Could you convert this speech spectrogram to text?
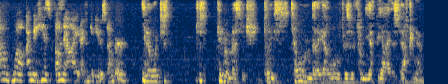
Um, well, I mean, he has a phone now. I, I can give you his number. You know what? Just, just give him a message, please. Tell him that I got a little visit from the FBI this afternoon.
